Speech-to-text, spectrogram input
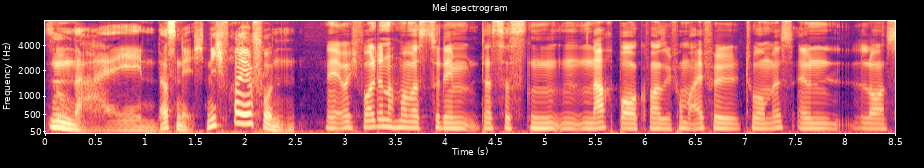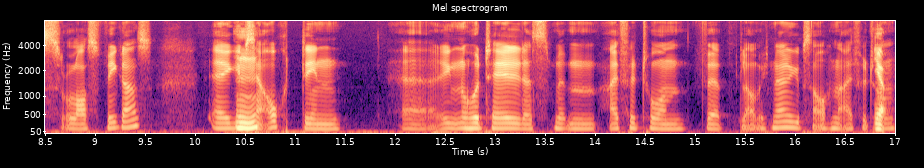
So. Nein, das nicht. Nicht frei erfunden. Nee, aber ich wollte noch mal was zu dem, dass das ein Nachbau quasi vom Eiffelturm ist. In Las, Las Vegas äh, gibt es Mhm. ja auch den, äh, irgendein Hotel, das mit dem Eiffelturm wirbt, glaube ich. Ne? Da gibt es auch einen Eiffelturm.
